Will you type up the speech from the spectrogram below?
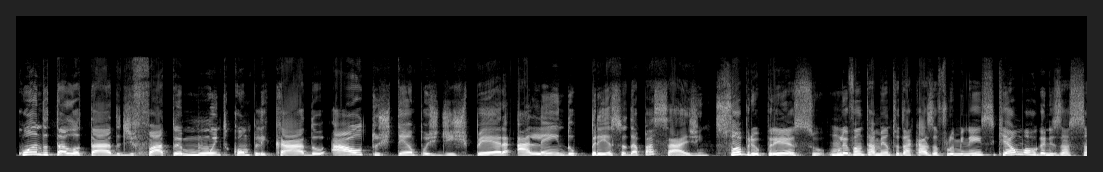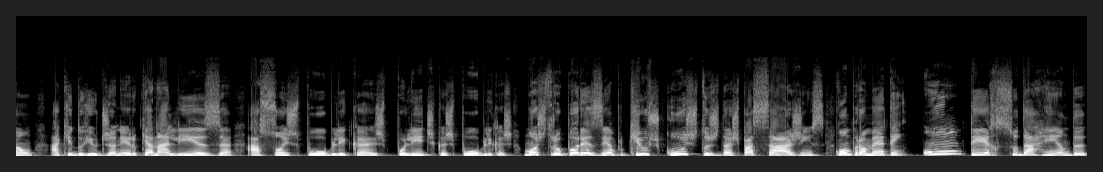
Quando tá lotado, de fato é muito complicado, altos tempos de espera, além do preço da passagem. Sobre o preço, um levantamento da Casa Fluminense, que é uma organização aqui do Rio de Janeiro que analisa ações públicas, políticas públicas, mostrou, por exemplo, que os custos das passagens comprometem um terço da renda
